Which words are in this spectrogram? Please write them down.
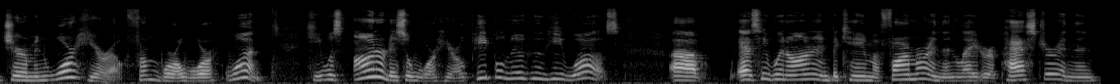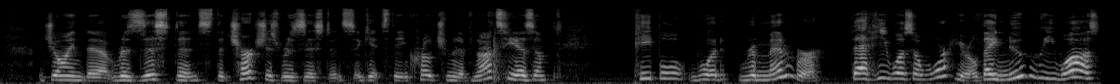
German war hero from World War One. He was honored as a war hero. People knew who he was. Uh, as he went on and became a farmer and then later a pastor and then joined the resistance, the church's resistance against the encroachment of Nazism, people would remember that he was a war hero. They knew who he was,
